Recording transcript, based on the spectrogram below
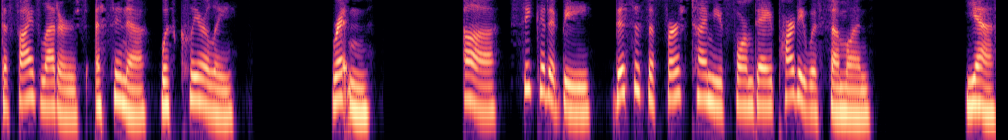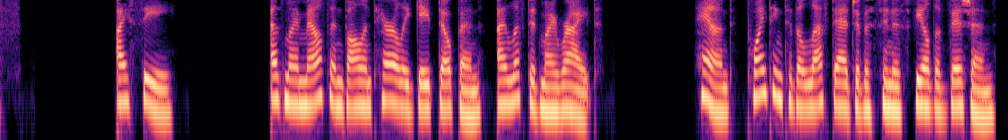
the five letters, Asuna, was clearly written. Uh, see could it be, this is the first time you've formed a party with someone. Yes. I see. As my mouth involuntarily gaped open, I lifted my right hand, pointing to the left edge of Asuna's field of vision.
